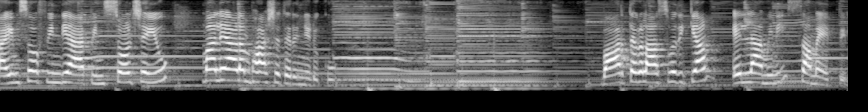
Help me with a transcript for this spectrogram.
Times of India app install ചെയ്യൂ. മലയാളം ഭാഷ തിരഞ്ഞെടുക്കൂ. വാർത്തകൾ ആസ്വദിക്കാം. എല്ലാം ഇനി സമയത്തിൽ.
